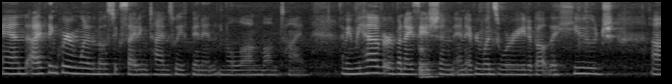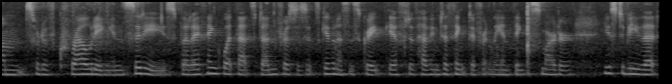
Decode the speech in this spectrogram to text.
And I think we're in one of the most exciting times we've been in in a long, long time. I mean, we have urbanization, and everyone's worried about the huge um, sort of crowding in cities. But I think what that's done for us is it's given us this great gift of having to think differently and think smarter. Used to be that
